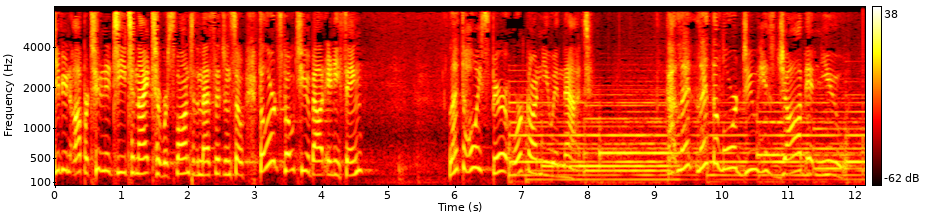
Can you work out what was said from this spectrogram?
give you an opportunity tonight to respond to the message. And so, if the Lord spoke to you about anything, let the Holy Spirit work on you in that. God, let, let the Lord do his job in you.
